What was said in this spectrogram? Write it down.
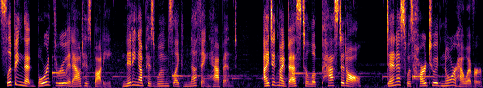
slipping that board through it out his body, knitting up his wounds like nothing happened. I did my best to look past it all. Dennis was hard to ignore, however.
